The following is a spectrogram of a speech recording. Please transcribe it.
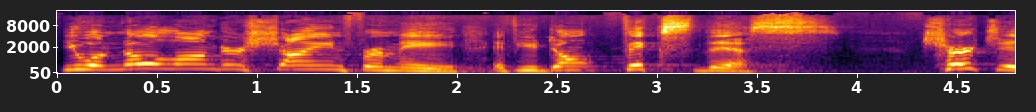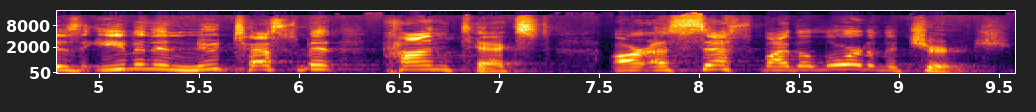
You will no longer shine for me if you don't fix this. Churches, even in New Testament context, are assessed by the Lord of the church.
